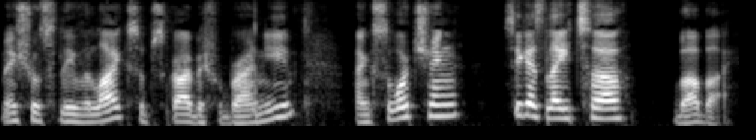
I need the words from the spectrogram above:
make sure to leave a like, subscribe if you're brand new. Thanks for watching. See you guys later. Bye-bye.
